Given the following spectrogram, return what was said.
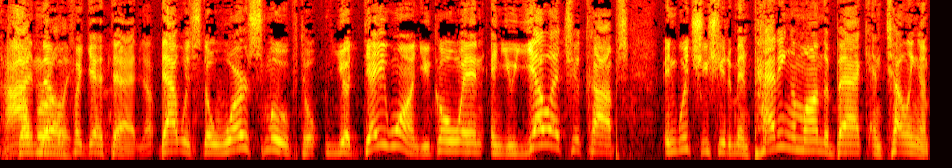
I never forget that. Yep. That was the worst move. To your day one, you go in and you yell at your cops, in which you should have been patting them on the back and telling them,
